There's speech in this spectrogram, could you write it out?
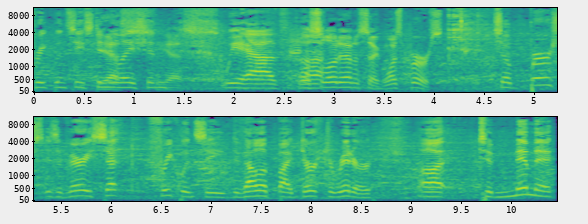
frequency stimulation. yes. yes. We have Well, uh, slow down a second. What's burst? so burst is a very set frequency developed by Dirk De Ridder uh, to mimic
